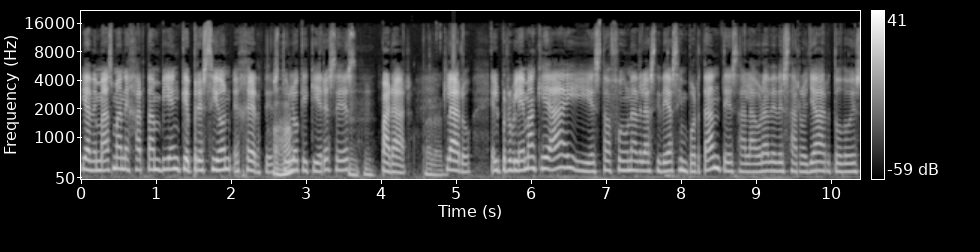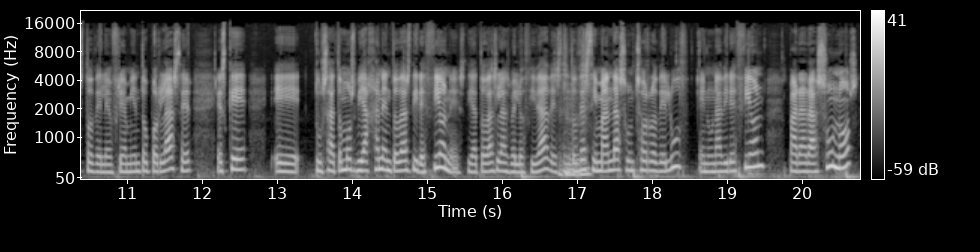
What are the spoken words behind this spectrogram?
Y además manejar también qué presión ejerces. Tú lo que quieres es. Parar. Claro, el problema que hay, y esta fue una de las ideas importantes a la hora de desarrollar todo esto del enfriamiento por láser, es que eh, tus átomos viajan en todas direcciones y a todas las velocidades. Eso Entonces, es. si mandas un chorro de luz en una dirección, pararás unos,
